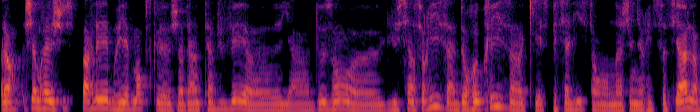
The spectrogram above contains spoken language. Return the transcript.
Alors, j'aimerais juste parler brièvement, parce que j'avais interviewé euh, il y a deux ans euh, Lucien Cerise à deux reprises, euh, qui est spécialiste en ingénierie sociale.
